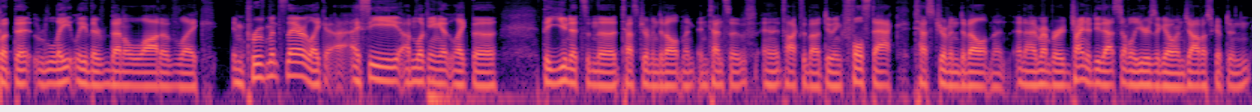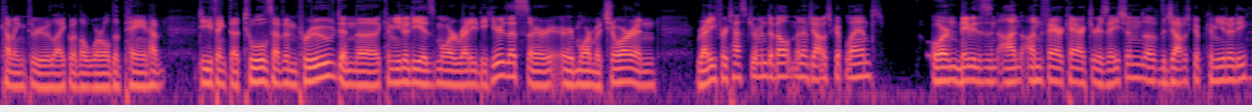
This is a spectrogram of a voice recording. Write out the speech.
but that lately there've been a lot of like improvements there. Like I see, I'm looking at like the the units in the test driven development intensive, and it talks about doing full stack test driven development. And I remember trying to do that several years ago in JavaScript and coming through like with a world of pain. Have do you think the tools have improved and the community is more ready to hear this, or, or more mature and ready for test driven development in JavaScript land? Or maybe this is an un- unfair characterization of the JavaScript community.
